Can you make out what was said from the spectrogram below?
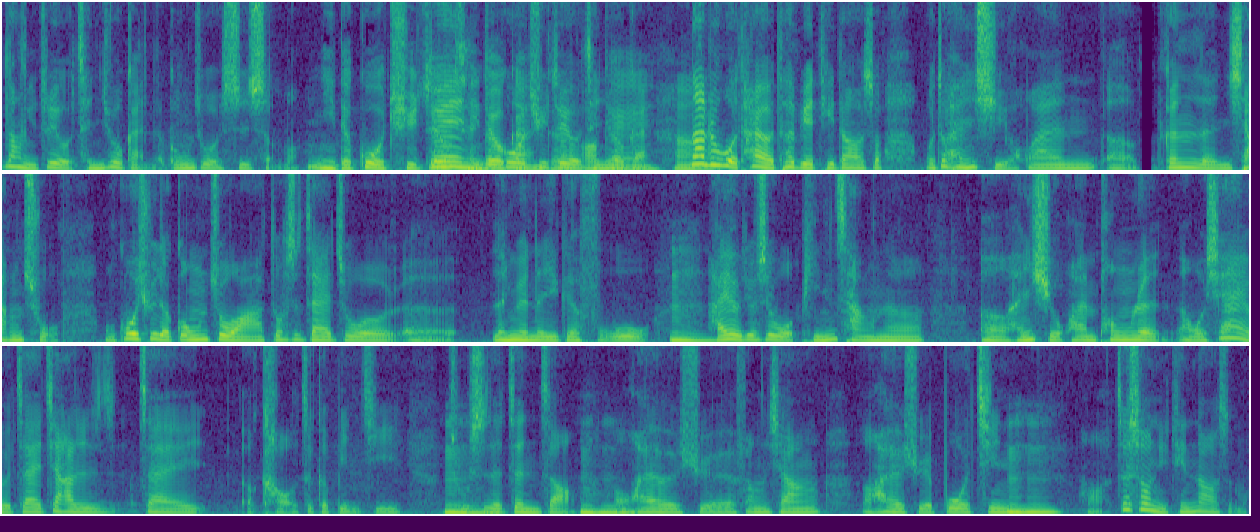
让你最有成就感的工作是什么？你的过去最有对你的成就感过去最有成就感嗯那如果他有特别提到说，我都很喜欢呃跟人相处，我过去的工作啊都是在做呃人员的一个服务，嗯还有就是我平常呢呃很喜欢烹饪，啊、我现在有在假日在。呃考这个丙级厨师的证照，嗯哼哦，还有学芳香，哦，还有学拨筋，嗯好、这时候你听到什么？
